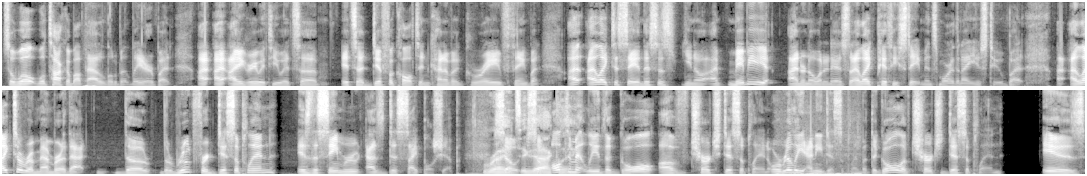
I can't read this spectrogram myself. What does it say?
So we'll we'll talk about that a little bit later. But I, I, I, agree with you. It's a it's a difficult and kind of a grave thing. But I, I like to say, and this is you know I maybe I don't know what it is. I like pithy statements more than I used to. But I, I like to remember that the the root for discipline is the same root as discipleship. Right. So, exactly. so ultimately, the goal of church discipline, or really any discipline, but the goal of church discipline is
